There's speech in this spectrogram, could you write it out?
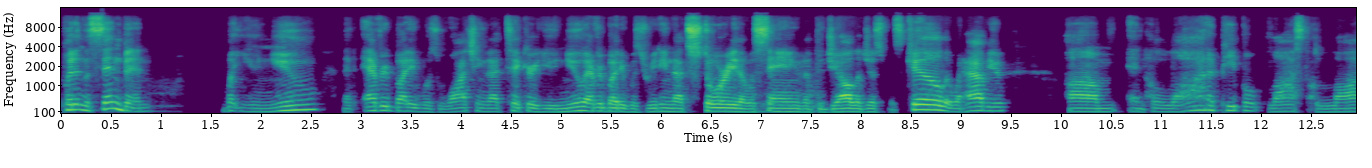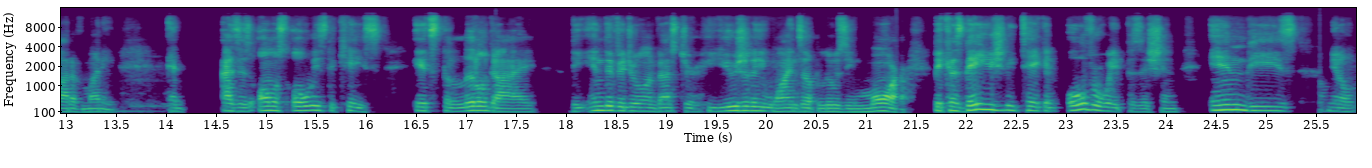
put in the sin bin. But you knew that everybody was watching that ticker. You knew everybody was reading that story that was saying that the geologist was killed or what have you. Um, and a lot of people lost a lot of money. As is almost always the case, it's the little guy, the individual investor who usually winds up losing more because they usually take an overweight position in these, you know,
